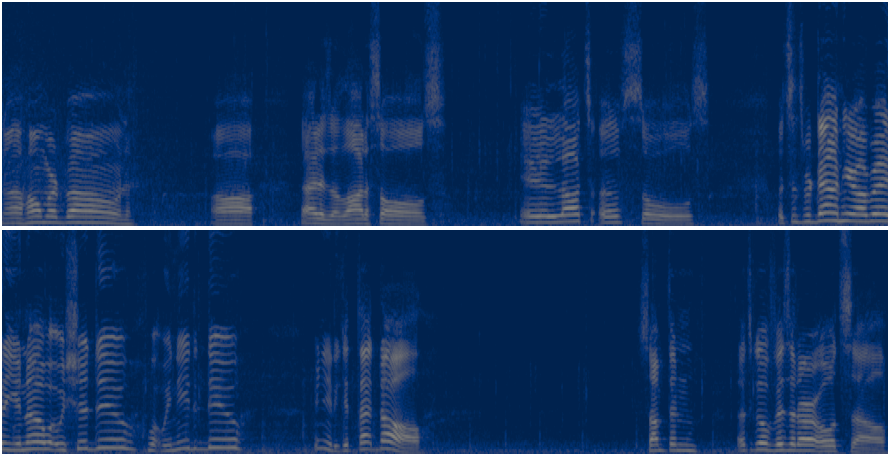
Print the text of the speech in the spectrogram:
a homeward bone. Oh, that is a lot of souls. A lot of souls. But since we're down here already, you know what we should do? What we need to do? We need to get that doll. Something... Let's go visit our old cell.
